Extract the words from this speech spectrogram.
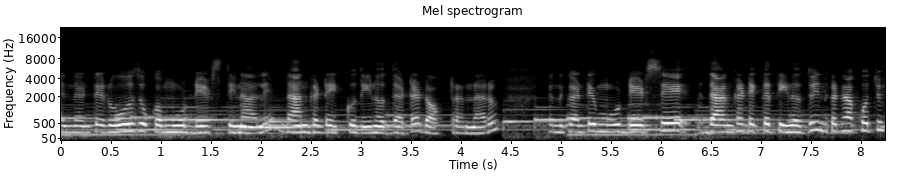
ఏంటంటే రోజు ఒక మూడు డేట్స్ తినాలి. దానికంటే ఎక్కువ తినొద్దట డాక్టర్ అన్నారు. ఎందుకంటే మూడు డేట్సే దానికంటే ఎక్కువ తినొద్దు. ఎందుకంటే నాకు కొంచెం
